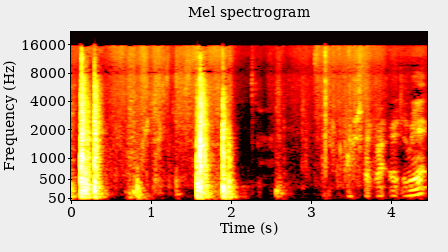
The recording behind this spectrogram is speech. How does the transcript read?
I'll stick that out the way.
